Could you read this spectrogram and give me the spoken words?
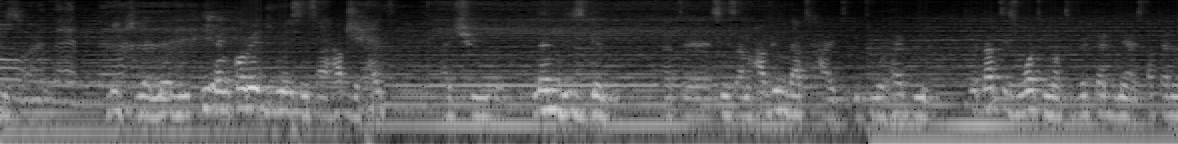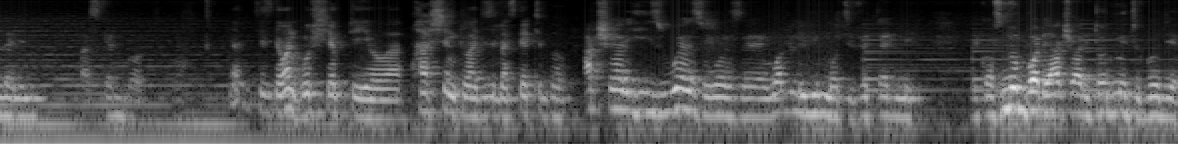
He's big here, know him. He encouraged me since I have the height, I should learn this game. That uh, since I'm having that height, it will help me. So that is what motivated me. I started learning basketball. Yeah, It is the one who shaped your passion towards basketball. Actually, his words was uh, what really motivated me because nobody actually told me to go there.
